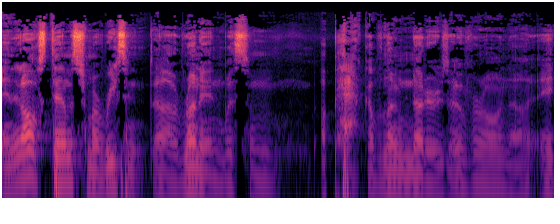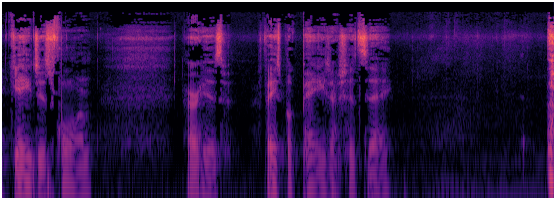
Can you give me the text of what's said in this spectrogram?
And it all stems from a recent uh, run-in with some a pack of lone nutters over on uh, Ed Gage's forum or his Facebook page, I should say.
